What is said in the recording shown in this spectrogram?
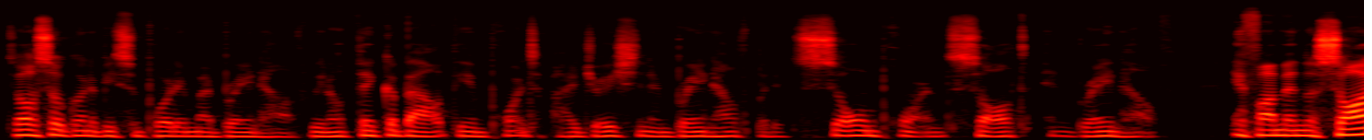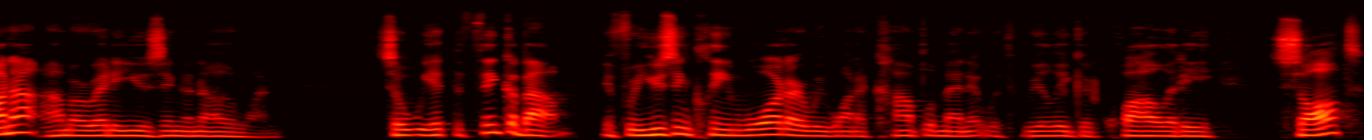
It's also going to be supporting my brain health. We don't think about the importance of hydration and brain health, but it's so important salt and brain health. If I'm in the sauna, I'm already using another one. So we have to think about if we're using clean water, we want to complement it with really good quality salt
